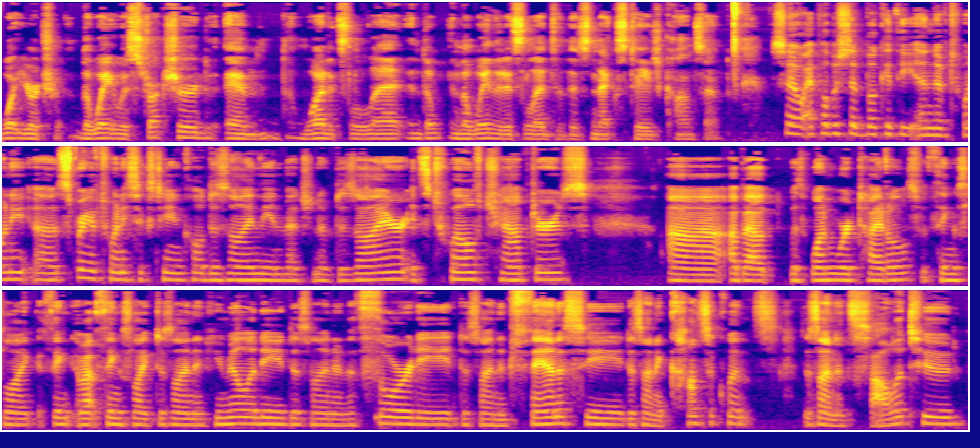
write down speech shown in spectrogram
what your the way it was structured and what it's led and the, in the way that it's led to this next stage concept. So I published a book at the end of 20 uh, spring of 2016 called Design: The Invention of Desire. It's 12 chapters uh, about with one word titles with things like think about things like design and humility, design and authority, design and fantasy, design and consequence, design and solitude.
